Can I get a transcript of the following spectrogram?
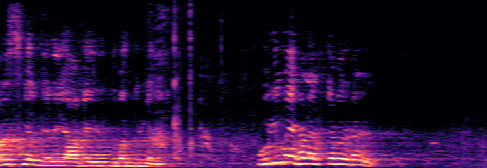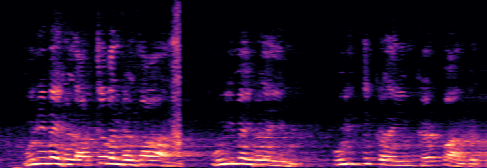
அரசியல் நிலையாக இருந்து வந்துள்ளது. உரிமைகள் அற்றவர்கள் உரிமைகள் அற்றவர்கள் தான் உரிமைகளையும் உரித்துக்களையும் கேட்பார்கள்.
